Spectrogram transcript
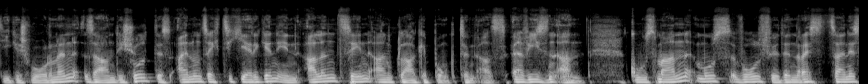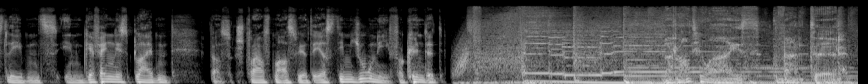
Die Geschworenen sahen die Schuld des 61-Jährigen in allen zehn Anklagepunkten als erwiesen an. Guzman muss wohl für den Rest seines Lebens im Gefängnis bleiben. Das Strafmaß wird erst im Juni verkündet. Radio 1, Wetter.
